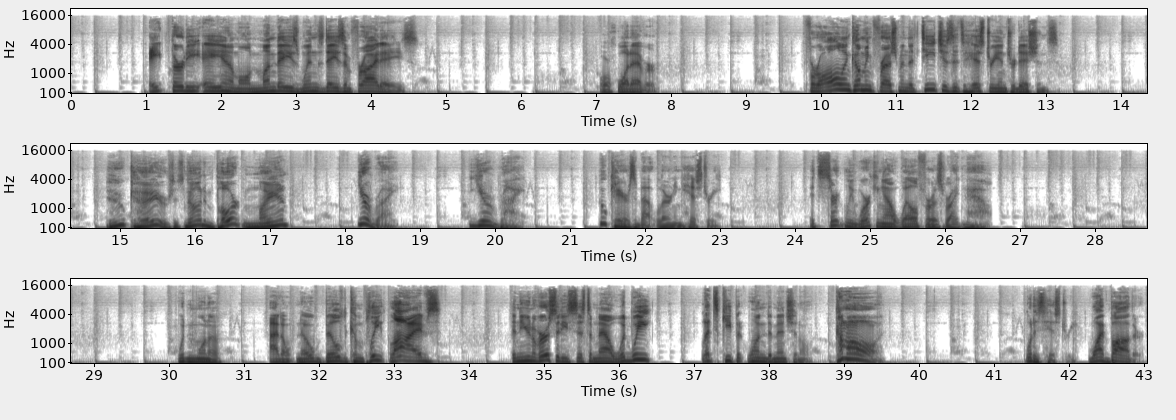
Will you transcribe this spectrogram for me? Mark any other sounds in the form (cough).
8:30 a.m. on Mondays, Wednesdays, and Fridays. Or whatever. For all incoming freshmen that teaches its history and traditions. Who cares? It's not important, man. You're right. You're right. Who cares about learning history? It's certainly working out well for us right now. Wouldn't want to, I don't know, build complete lives in the university system now, would we? Let's keep it one dimensional. Come on! What is history? Why bother?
